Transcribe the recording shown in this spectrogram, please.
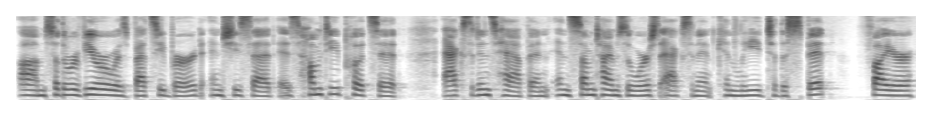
Um, so the reviewer was Betsy Bird, and she said, as Humpty puts it, accidents happen, and sometimes the worst accident can lead to the spit, fire,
